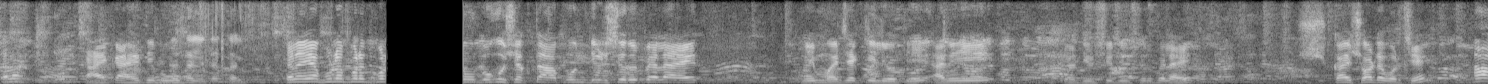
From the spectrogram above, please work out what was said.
चला. काय काय आहे ते बघू. चला या पुढे परत बघू शकता आपण. दीडशे रुपयाला आहेत. मी मजा केली होती आणि त्या दीडशे दीडशे रुपयाला आहेत. काय शॉर्ट आहे वरचे? हा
